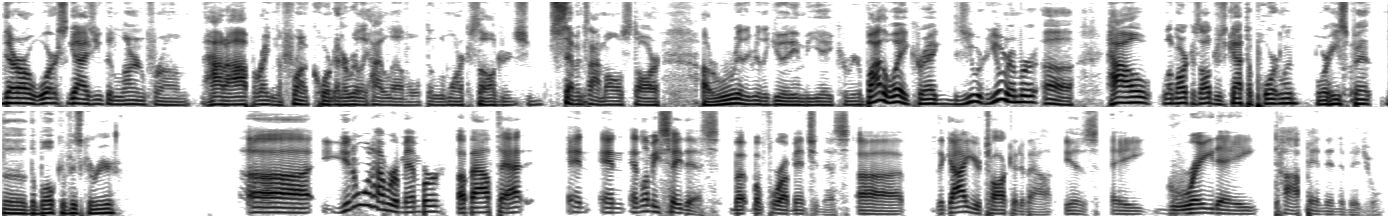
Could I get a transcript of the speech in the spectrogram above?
there are worse guys you could learn from how to operate in the front court at a really high level than Lamarcus Aldridge, seven time All Star, a really, really good NBA career. By the way, Craig, did you do you remember uh, how Lamarcus Aldridge got to Portland, where he spent the, the bulk of his career? Uh, you know what I remember about that, and and and let me say this, but before I mention this, uh, the guy you're talking about is a grade A top end individual,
